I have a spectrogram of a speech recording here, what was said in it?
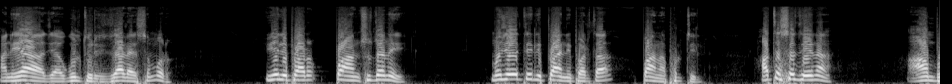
आणि ह्या ज्या गुलतुरीच्या झाड आहे समोर येली पार पानसुद्धा नाही. म्हणजे त्याला पाणी पडता पाना फुटतील. आता सध्या आहे ना आंब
